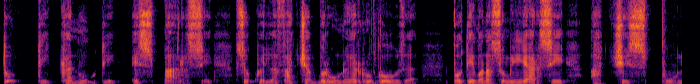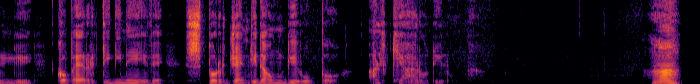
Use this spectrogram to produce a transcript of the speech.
tutti canuti e sparsi su quella faccia bruna e rugosa, potevano assomigliarsi a cespugli coperti di neve sporgenti da un dirupo al chiaro di luna. Ah,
